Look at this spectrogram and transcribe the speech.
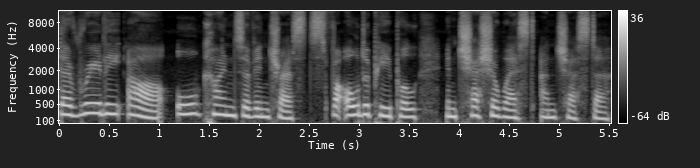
There really are all kinds of interests for older people in Cheshire West and Chester.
